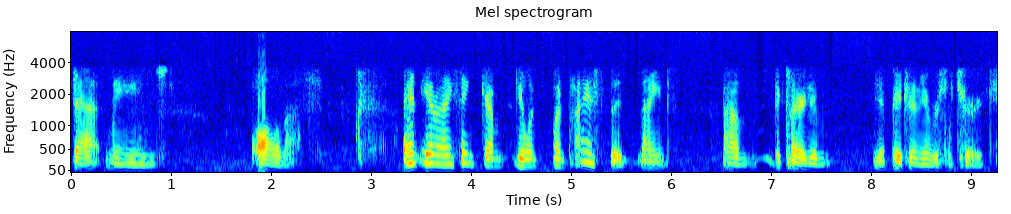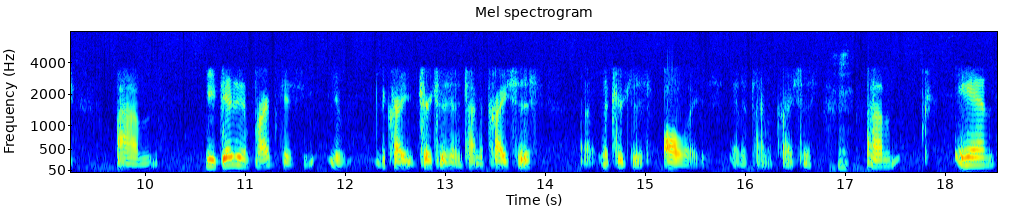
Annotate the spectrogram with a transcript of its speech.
that means all of us. And you know, I think um, you know when, when Pius the Ninth um, declared him you know, patron of the Universal Church. Um, he did it in part because you know, the church was in a time of crisis. Uh, the church is always in a time of crisis. Um, and,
